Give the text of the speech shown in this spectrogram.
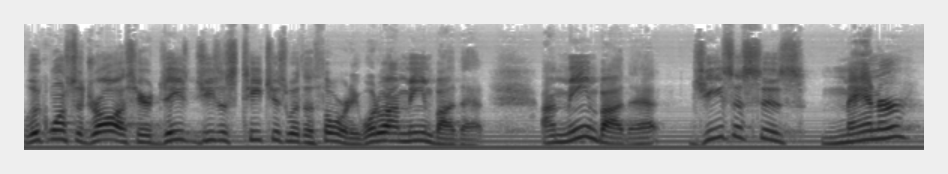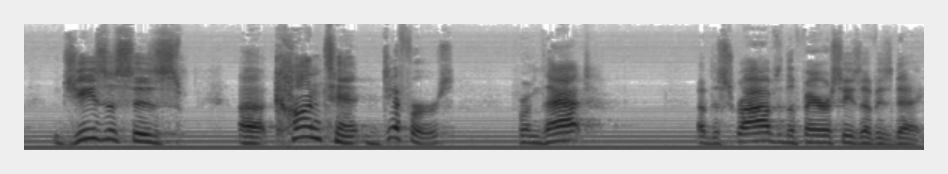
Luke wants to draw us here. Jesus teaches with authority. What do I mean by that? I mean by that, Jesus' manner, Jesus' uh, content differs from that of the scribes and the Pharisees of his day.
